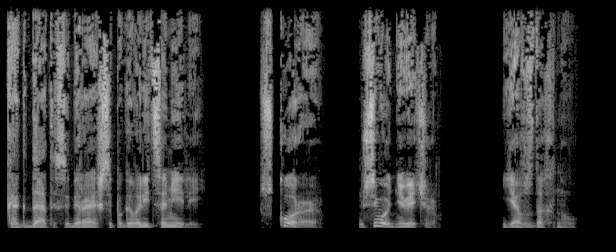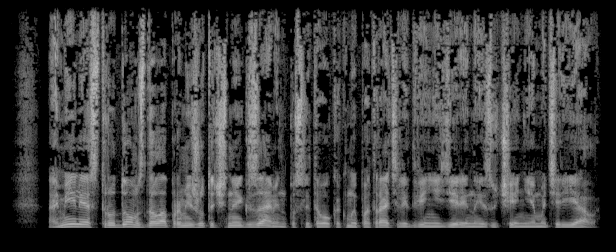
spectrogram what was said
когда ты собираешься поговорить с Амелией?» «Скоро. Сегодня вечером». Я вздохнул. Амелия с трудом сдала промежуточный экзамен после того, как мы потратили две недели на изучение материала.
